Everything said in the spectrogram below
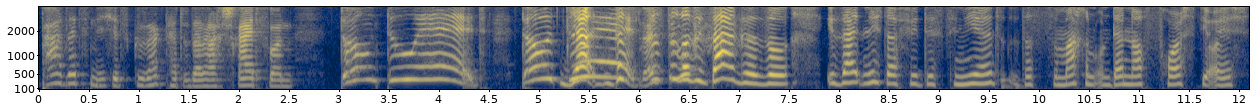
paar Sätzen, die ich jetzt gesagt hatte, danach schreit von Don't do it! Don't do ja, it! Das, das ist das, was ich sage. So, ihr seid nicht dafür destiniert, das zu machen und dennoch forst ihr euch,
